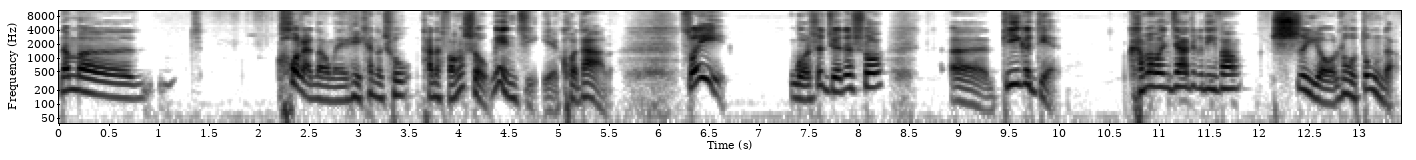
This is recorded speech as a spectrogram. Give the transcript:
那么。后来呢，我们也可以看得出，他的防守面积也扩大了。所以，我是觉得说，呃，第一个点，卡马文加这个地方是有漏洞的，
